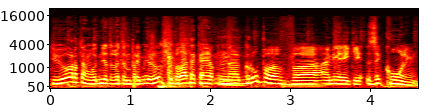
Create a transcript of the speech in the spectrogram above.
2004, вот где-то в этом промежутке была такая группа в Америке The Calling.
